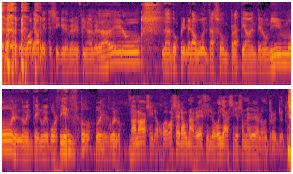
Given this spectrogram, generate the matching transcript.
varias veces si quieres ver el final verdadero. Las dos primeras vueltas son prácticamente lo mismo, el 99%. Pues bueno. No, no, si los juegos era una vez y luego ya si eso me veo lo otro en YouTube.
